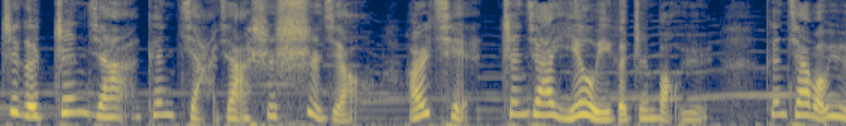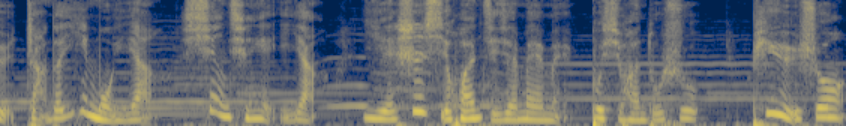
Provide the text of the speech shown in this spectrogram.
这个甄家跟贾家是世交。而且甄家也有一个甄宝玉，跟贾宝玉长得一模一样，性情也一样，也是喜欢姐姐妹妹，不喜欢读书。批语说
